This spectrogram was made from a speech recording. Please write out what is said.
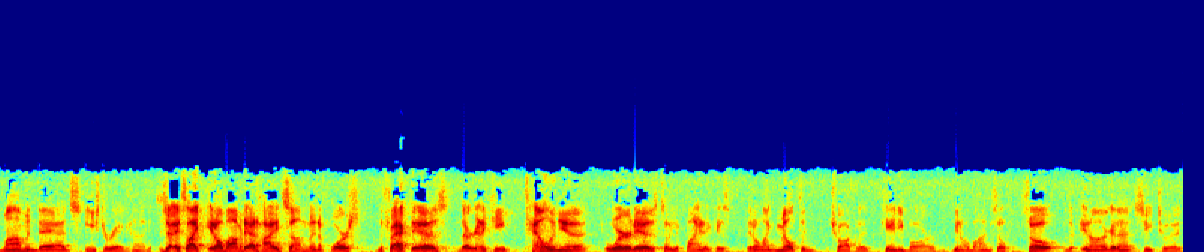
mom and dad's Easter egg hunt. So it's like you know mom and dad hide something, and of course the fact is they're going to keep telling you where it is till you find it because they don't like melted chocolate candy bar, you know, behind the sofa. So, you know, they're going to see to it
